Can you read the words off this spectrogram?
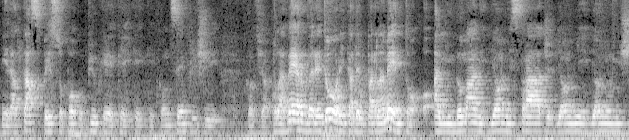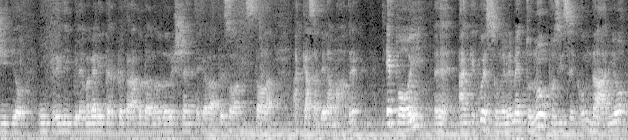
in realtà spesso poco più che, che, che, che con semplici con la verve retorica del Parlamento all'indomani di ogni strage, di ogni, di ogni, omicidio incredibile, magari perpetrato da un adolescente che aveva preso la pistola a casa della madre. E poi, eh, anche questo è un elemento non così secondario,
